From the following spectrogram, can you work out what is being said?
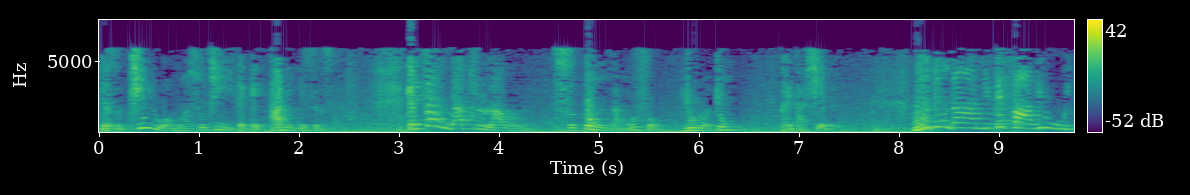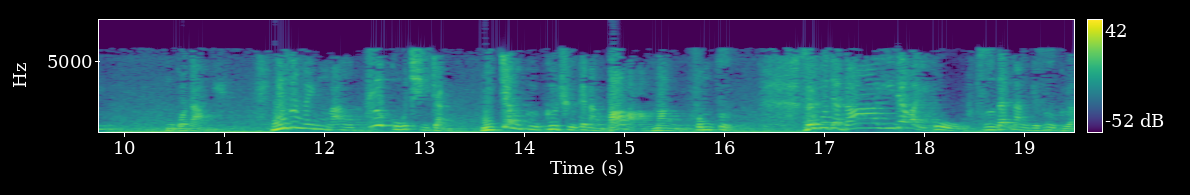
也是体育魔书记一个给大名是不是？这张家主老是东人无所岳中陪他写的。吴东大，你给法律位，我大你，你是名门举国起将，你讲个歌曲给人爸爸忙疯子。如果叫大一的外国，知道那个是个，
